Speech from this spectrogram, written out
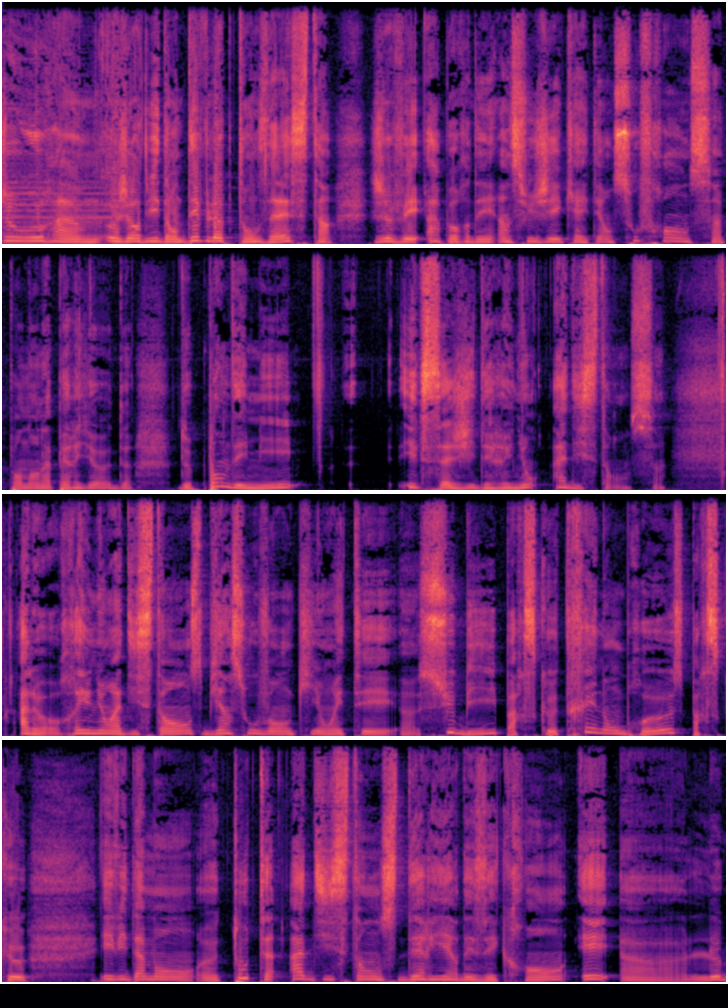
Bonjour, euh, aujourd'hui dans Développe ton zeste, je vais aborder un sujet qui a été en souffrance pendant la période de pandémie. Il s'agit des réunions à distance. Alors, réunions à distance, bien souvent qui ont été euh, subies parce que très nombreuses, parce que évidemment euh, toutes à distance derrière des écrans et euh, le,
